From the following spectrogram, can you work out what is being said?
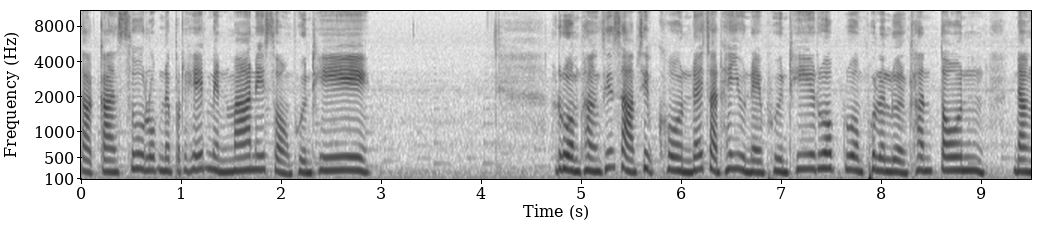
จากการสู้รบในประเทศเมียนมาใน 2 พื้นที่ รวมทั้งสิ้น 30 คนได้จัดให้อยู่ในพื้นที่รวบรวมพลเรือนขั้นต้น ดัง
